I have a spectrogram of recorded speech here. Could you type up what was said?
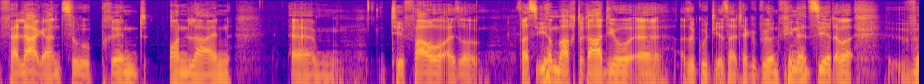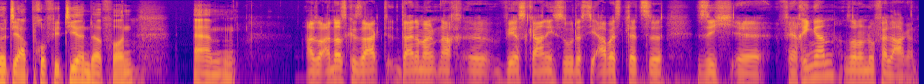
verlagern zu Print, Online, ähm, TV, also was ihr macht, Radio, äh, also gut, ihr seid ja gebührenfinanziert, aber wird ja profitieren davon. Ähm, also anders gesagt, deiner Meinung nach äh, wäre es gar nicht so, dass die Arbeitsplätze sich äh, verringern, sondern nur verlagern.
